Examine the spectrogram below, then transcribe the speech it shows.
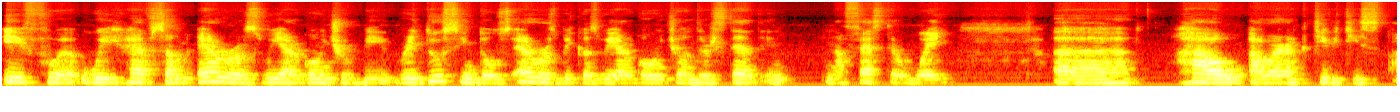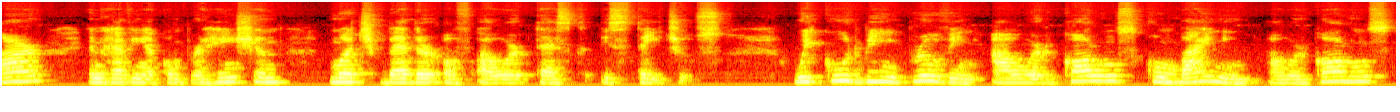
if uh, we have some errors we are going to be reducing those errors because we are going to understand in, in a faster way uh, how our activities are and having a comprehension much better of our task status we could be improving our columns, combining our columns,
